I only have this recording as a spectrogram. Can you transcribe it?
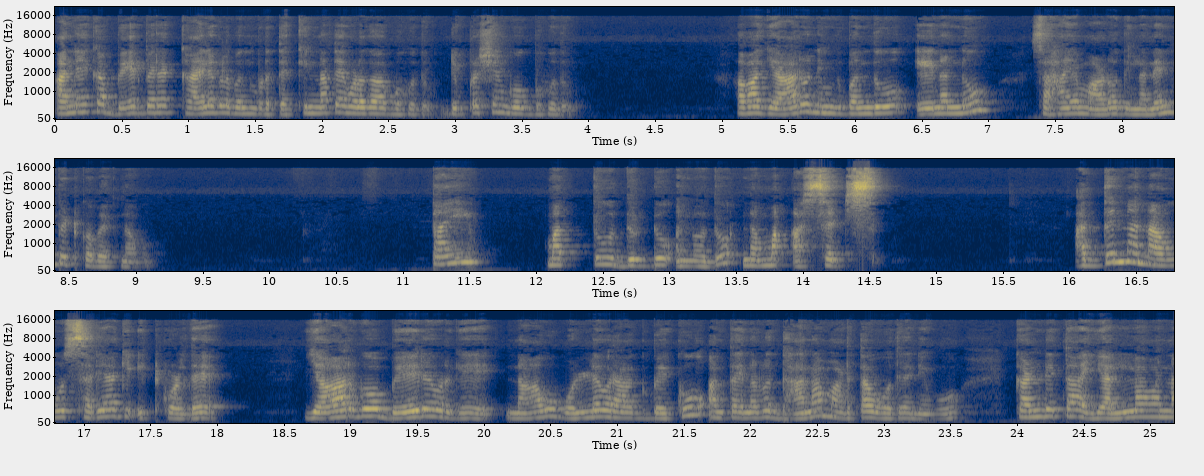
ಅನೇಕ ಬೇರೆ ಬೇರೆ ಕಾಯಿಲೆಗಳು ಬಂದ್ಬಿಡುತ್ತೆ. ಖಿನ್ನತೆ ಒಳಗಾಗಬಹುದು. ಡಿಪ್ರೆಷನ್ಗೆ ಹೋಗಬಹುದು. ಅವಾಗ ಯಾರು ನಿಮ್ಗೆ ಬಂದು ಏನನ್ನೂ ಸಹಾಯ ಮಾಡೋದಿಲ್ಲ, ನೆನ್ಪಿಟ್ಕೋಬೇಕು ನಾವು. ಟೈಮ್ ಮತ್ತು ದುಡ್ಡು ಅನ್ನೋದು ನಮ್ಮ ಅಸೆಟ್ಸ್ ಅದನ್ನು ನಾವು ಸರಿಯಾಗಿ ಇಟ್ಕೊಳ್ದೆ ಯಾರಿಗೋ ಬೇರೆಯವ್ರಿಗೆ ನಾವು ಒಳ್ಳೆಯವರಾಗಬೇಕು ಅಂತ ಏನಾದ್ರು ದಾನ ಮಾಡ್ತಾ ಹೋದ್ರೆ ನೀವು ಖಂಡಿತ ಎಲ್ಲವನ್ನ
